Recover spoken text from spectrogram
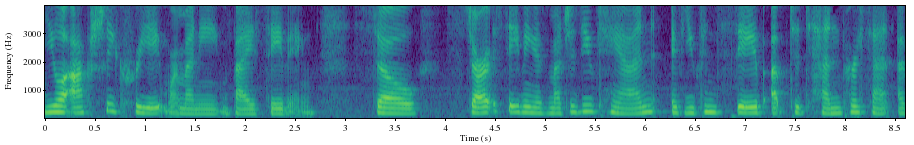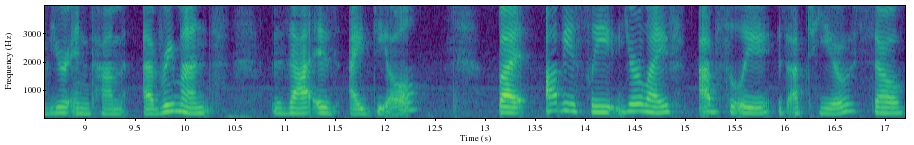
You'll actually create more money by saving. So start saving as much as you can. If you can save up to 10% of your income every month, that is ideal. But obviously, your life absolutely is up to you. So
